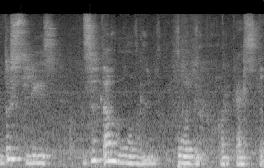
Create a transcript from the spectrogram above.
до сліз затамований подих оркестру.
